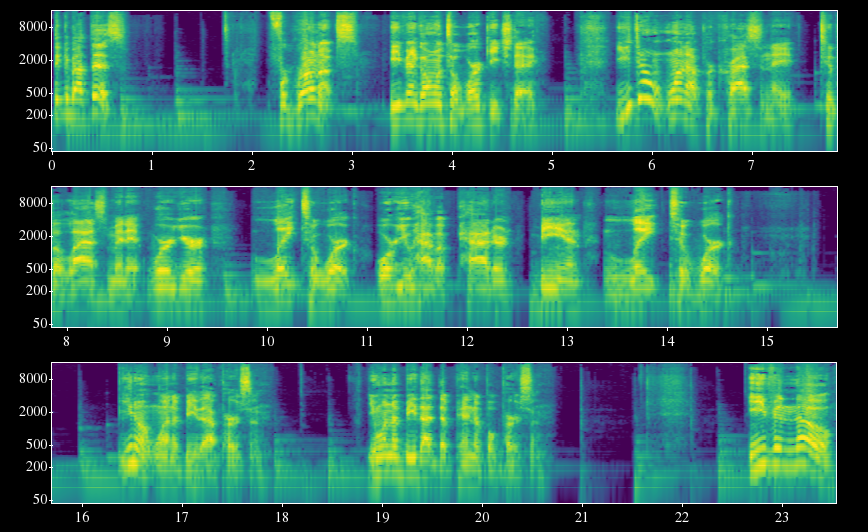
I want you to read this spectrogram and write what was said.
Think about this. For grown-ups, even going to work each day, you don't want to procrastinate to the last minute where you're late to work or you have a pattern being late to work. You don't want to be that person. You want to be that dependable person. Even though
